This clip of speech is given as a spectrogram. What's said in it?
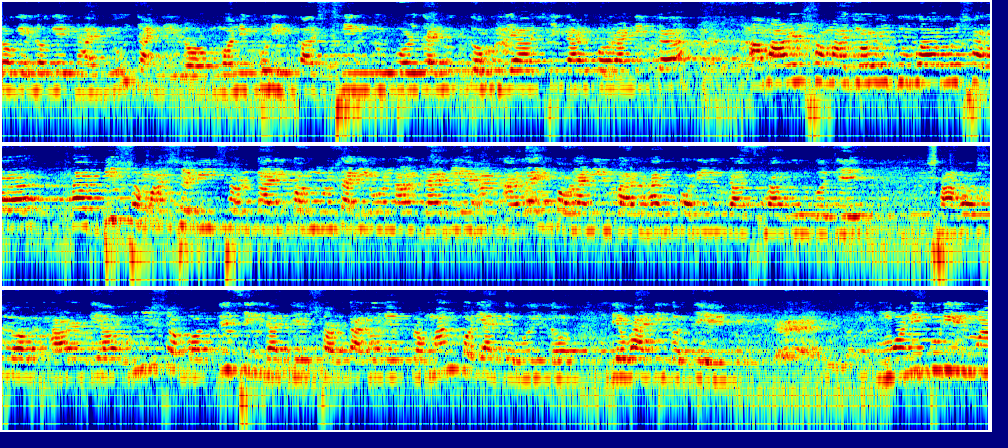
লগে লগে দাবিও জানিল মণিপুরী কাস্ট হিন্দু পর্যায়ুক্ত বুলিয়া স্বীকার করানিকা আমার সমাজের দুবাবু সারা ছাব্বিশ সমাজসেবী, সরকারি কর্মচারী ওনার দাবি এহান আদায় করানির বাধান করিল রাজবাবুর গজে। সাহস হার দিয়া উনিশশো বত্রিশ ইংরাজের সরকারের প্রমাণ করিয়াতে হইল দেবাদিগজে মণিপুরীর মা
